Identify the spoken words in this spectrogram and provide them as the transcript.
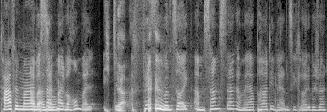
Tafeln malen? Aber also, sag mal warum, weil ich bin Ja. fest überzeugt, am Samstag haben wir ja Party, werden sich Leute beschweren,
